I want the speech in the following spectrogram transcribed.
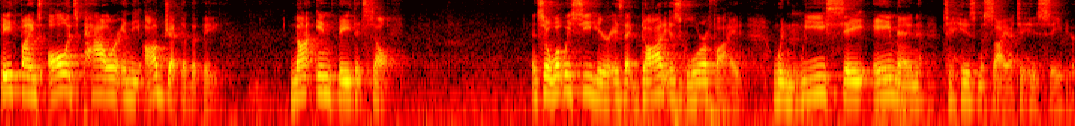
Faith finds all its power in the object of the faith, not in faith itself. And so, what we see here is that God is glorified when we say amen to his Messiah, to his Savior.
